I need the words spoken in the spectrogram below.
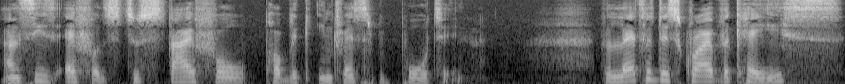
and cease efforts to stifle public interest reporting. The letter described the case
